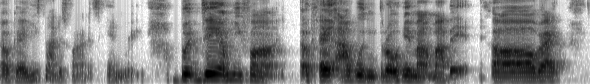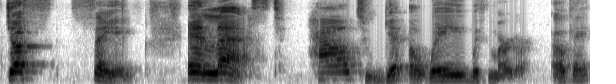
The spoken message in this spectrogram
Okay, he's not as fine as Henry, but damn, he fine. Okay, I wouldn't throw him out my bed. All right, just saying. And last, how to get away with murder. Okay,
